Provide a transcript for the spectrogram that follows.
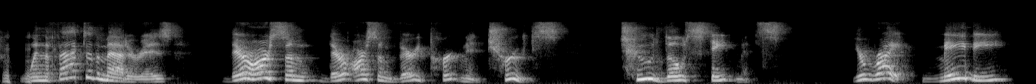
when the fact of the matter is there are some there are some very pertinent truths to those statements. You're right. Maybe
